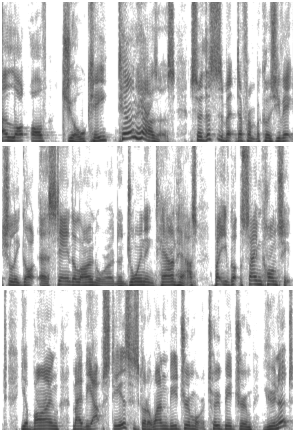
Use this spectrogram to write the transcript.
a lot of dual key townhouses. So this is a bit different because you've actually got a standalone or an adjoining townhouse, but you've got the same concept. You're buying maybe upstairs has got a one bedroom or a two bedroom unit,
